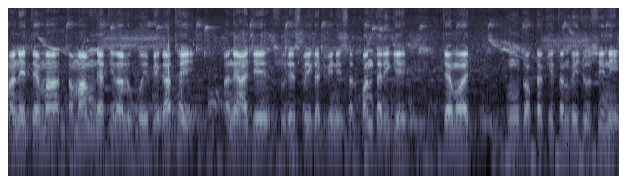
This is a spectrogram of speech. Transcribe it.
અને તેમાં તમામ જ્ઞાતિના લોકોએ ભેગા થઈ અને આજે સુરેશભાઈ ગઢવીની સરપંચ તરીકે તેમજ હું ડૉક્ટર કેતનભાઈ જોશીની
